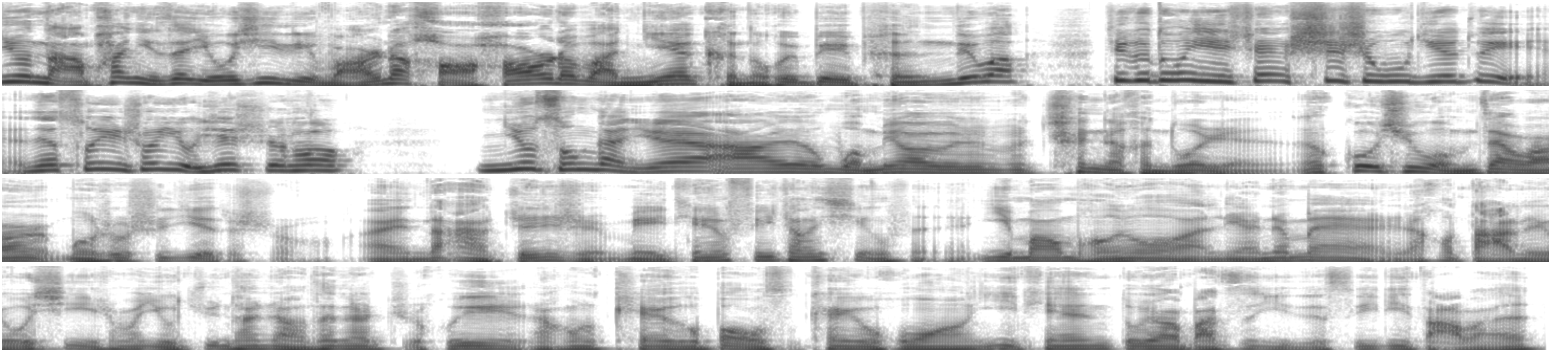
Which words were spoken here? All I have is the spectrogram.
就哪怕你在游戏里玩的好好的吧，你也可能会被喷，对吧？这个东西是事事无绝对。那所以说，有些时候。你就总感觉啊，我们要趁着很多人。过去我们在玩魔兽世界的时候，哎，那真是每天非常兴奋，一帮朋友啊连着麦，然后打着游戏，什么有军团长在那指挥，然后开个 boss，开个荒，一天都要把自己的 CD 打完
